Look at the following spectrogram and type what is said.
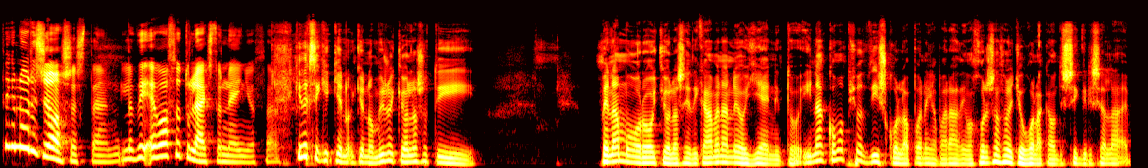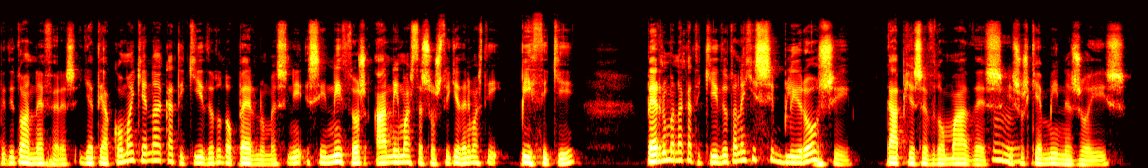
δεν γνωριζόσασταν. Δηλαδή, εγώ αυτό τουλάχιστον ένιωθα. Κοίταξε, και, και, και νομίζω κιόλας ότι με ένα μωρό κιόλας, ειδικά με ένα νεογέννητο, είναι ακόμα πιο δύσκολο από ένα για παράδειγμα. Χωρίς να θέλω κι εγώ να κάνω τη σύγκριση, αλλά επειδή το ανέφερες, γιατί ακόμα και ένα κατοικίδιο όταν το παίρνουμε, συνήθως, αν είμαστε σωστοί και δεν είμαστε πίθηκοι, παίρνουμε ένα κατοικίδιο όταν έχει συμπληρώσει κάποιες εβδομάδες, mm. ίσως και μήνες ζωής,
